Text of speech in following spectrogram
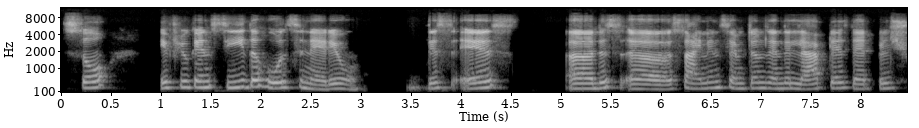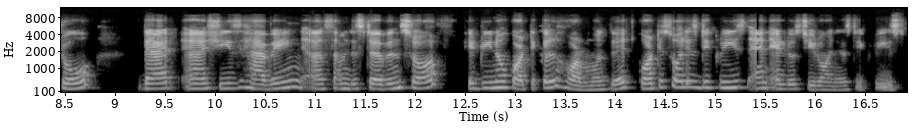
So if you can see the whole scenario, this is uh, this uh, sign and symptoms and the lab test that will show that uh, she's having uh, some disturbance of adrenocortical hormones that cortisol is decreased and aldosterone is decreased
